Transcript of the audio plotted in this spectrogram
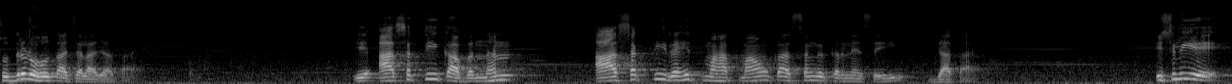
सुदृढ़ होता चला जाता है। ये आसक्ति का बंधन आसक्ति रहित महात्माओं का संग करने से ही जाता है। इसलिए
